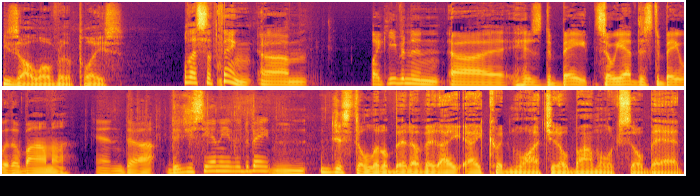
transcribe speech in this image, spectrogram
He's all over the place. Well, that's the thing. Um, like even in uh, his debate, so he had this debate with Obama, and uh, did you see any of the debate? Just a little bit of it. I, I couldn't watch it. Obama looks so bad.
